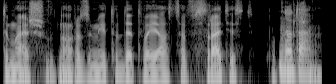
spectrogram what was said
Ти маєш ну, розуміти, де твоя ця всратість, по-перше.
